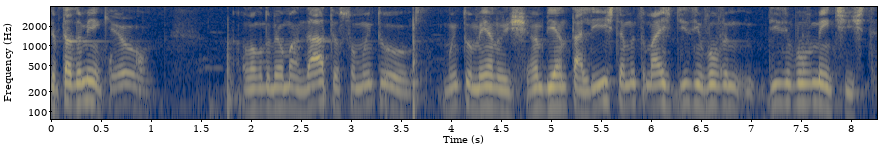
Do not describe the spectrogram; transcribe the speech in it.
Deputado Mink, eu, ao longo do meu mandato, eu sou muito, muito menos ambientalista, muito mais desenvolvimentista.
